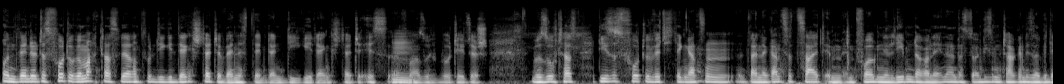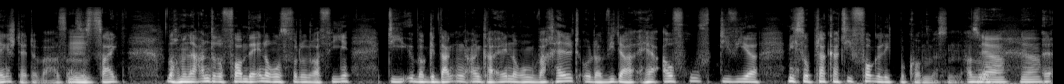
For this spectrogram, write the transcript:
Und wenn du das Foto gemacht hast, während du die Gedenkstätte, wenn es denn denn die Gedenkstätte ist, Mhm. mal so hypothetisch besucht hast, dieses Foto wird dich den ganzen, deine ganze Zeit im, im folgenden Leben daran erinnern, dass du an diesem Tag an dieser Gedenkstätte warst. Also Mhm. es zeigt nochmal eine andere Form der Erinnerungsfotografie, die über Gedankenanker Erinnerungen wachhält oder wieder her aufruft, die wir nicht so plakativ vorgelegt bekommen müssen. Also ja, ja. äh,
